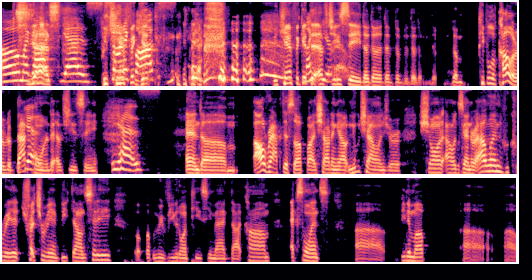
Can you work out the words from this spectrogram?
Oh my gosh, yes, We Sonic can't Fox. We can't forget My the hero. FGC, the the, the, the, people of color, the backbone of the FGC. Yes. And um, I'll wrap this up by shouting out new challenger Sean Alexander Allen, who created Treachery in Beatdown City, what we reviewed on PCMag.com. Excellent uh, beat 'em up uh, uh,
